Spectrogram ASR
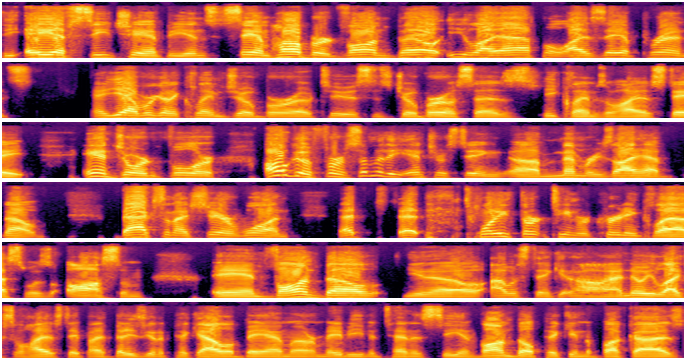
the AFC champions, Sam Hubbard, Vonn Bell, Eli Apple, Isaiah Prince, and yeah, we're going to claim Joe Burrow too, since Joe Burrow says he claims Ohio State and Jordan Fuller. I'll go first. Some of the interesting uh, memories I have now, Bax and I share one. That that 2013 recruiting class was awesome. And Vonn Bell, you know, I was thinking, oh, I know he likes Ohio State, but I bet he's going to pick Alabama or maybe even Tennessee. And Vonn Bell picking the Buckeyes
